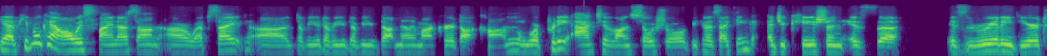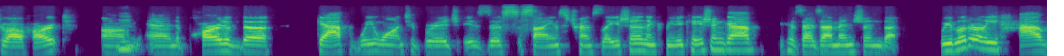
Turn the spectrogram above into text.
Yeah, people can always find us on our website, uh. We're pretty active on social because I think education is the is really dear to our heart. Um, mm-hmm. And part of the gap we want to bridge is this science translation and communication gap. Because as I mentioned, that we literally have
